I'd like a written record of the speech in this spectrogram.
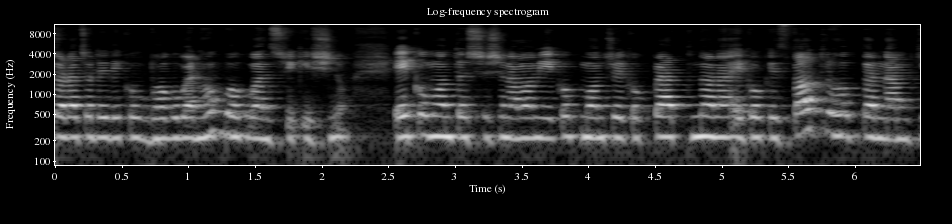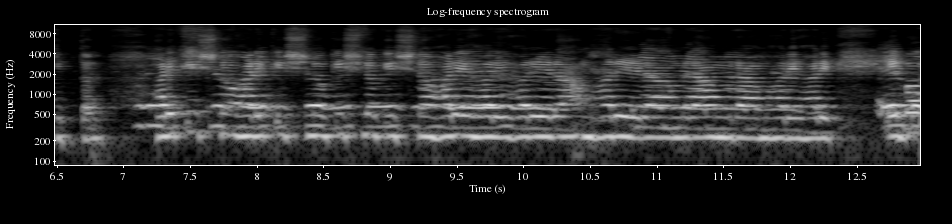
চরাচরের একক ভগবান হোক ভগবান শ্রীকৃষ্ণ। এক মন্ত্র শেষে নামামি একক মন্ত্র একক প্রার্থনা একক স্তোত্র হোক তার নাম কীর্তন। হরে কৃষ্ণ হরে কৃষ্ণ কৃষ্ণ কৃষ্ণ হরে হরে হরে রাম হরে রাম রাম রাম হরে হরে এবং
